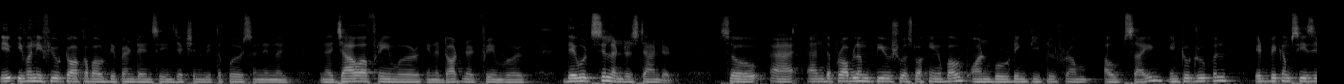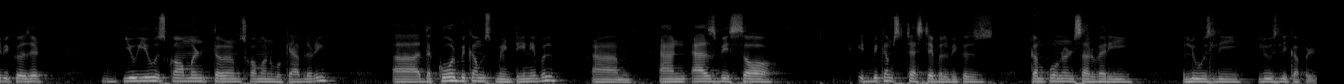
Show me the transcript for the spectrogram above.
even if you talk about dependency injection with a person in a, in a Java framework, in a .NET framework, they would still understand it. So, uh, and the problem Piyush was talking about, onboarding people from outside into Drupal, it becomes easy because it you use common terms, common vocabulary. uh, the code becomes maintainable. Um, and as we saw, it becomes testable because components are very loosely loosely coupled.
